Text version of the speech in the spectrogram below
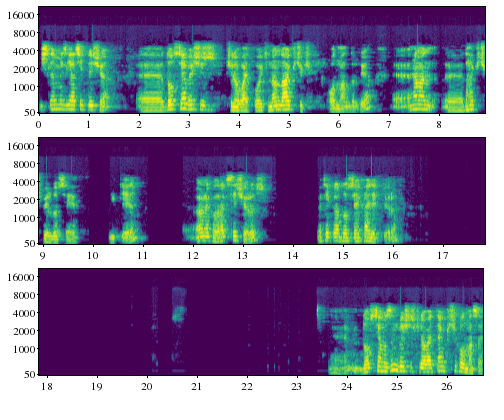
İşlemimiz gerçekleşiyor. E, dosya 500 KB boyutundan daha küçük olmalıdır diyor. Ee, hemen e, daha küçük bir dosyayı yükleyelim. Örnek olarak seçiyoruz. Ve tekrar dosyayı kaydet diyorum. Dosyamızın 500 KB'den küçük olması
